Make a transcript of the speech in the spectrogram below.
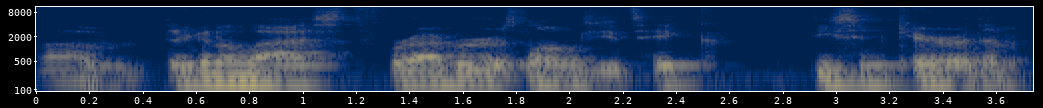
Um, they're going to last forever as long as you take decent care of them.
